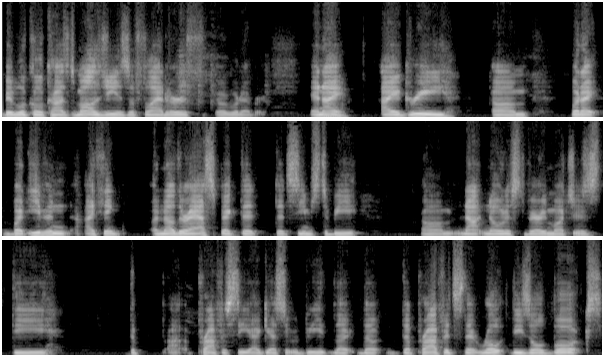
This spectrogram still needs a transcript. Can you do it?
biblical cosmology is a flat Earth or whatever, and I I agree. Um, but I but even I think another aspect that that seems to be um, not noticed very much is the the uh, prophecy. I guess it would be like the the prophets that wrote these old books.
